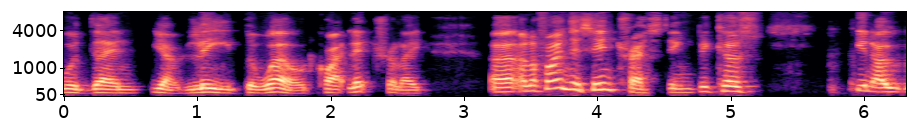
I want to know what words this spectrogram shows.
would then, you know, lead the world quite literally. Uh, and I find this interesting because, you know,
